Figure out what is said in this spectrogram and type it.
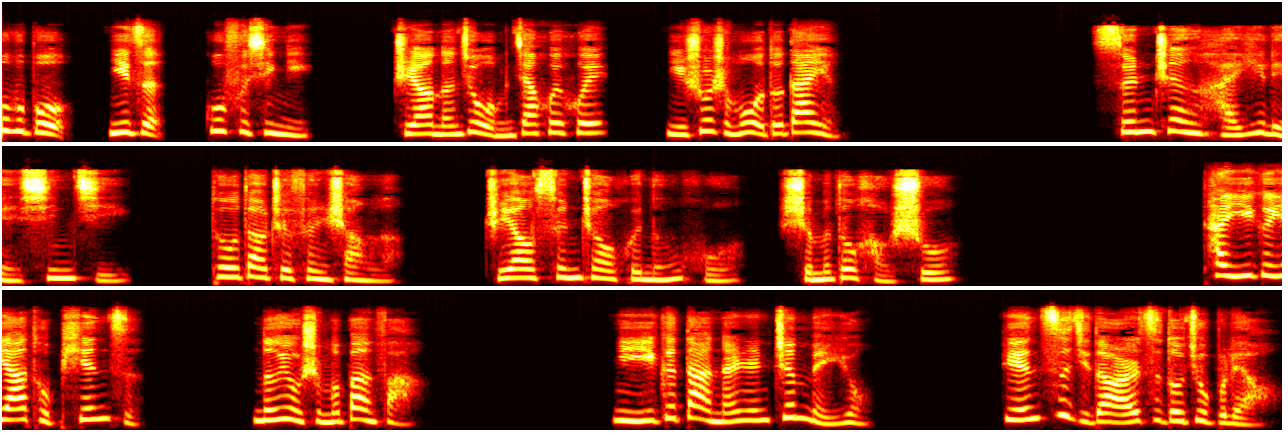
不不不，妮子，姑父信你，只要能救我们家灰灰，你说什么我都答应。孙振海一脸心急，都到这份上了，只要孙兆辉能活，什么都好说。他一个丫头片子，能有什么办法？你一个大男人真没用，连自己的儿子都救不了。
